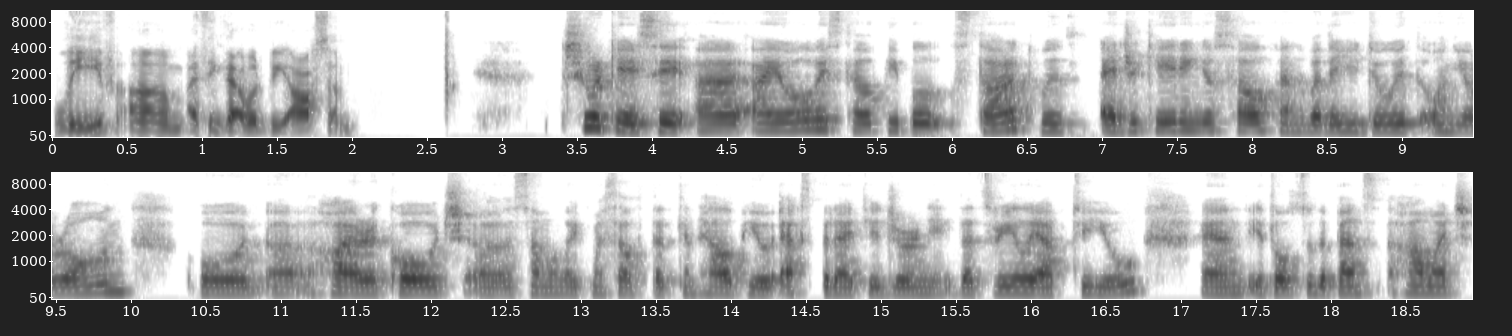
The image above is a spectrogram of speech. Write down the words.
leave, um, I think that would be awesome. Sure, Casey. Uh, I always tell people start with educating yourself, and whether you do it on your own or uh, hire a coach, uh, someone like myself that can help you expedite your journey. That's really up to you. And it also depends how much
